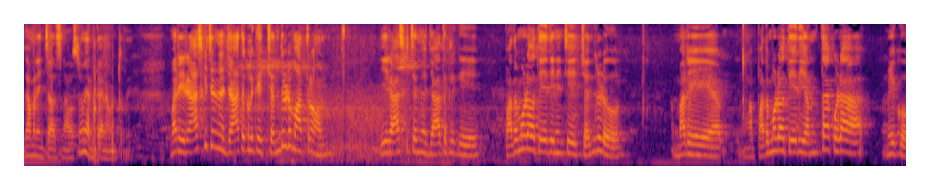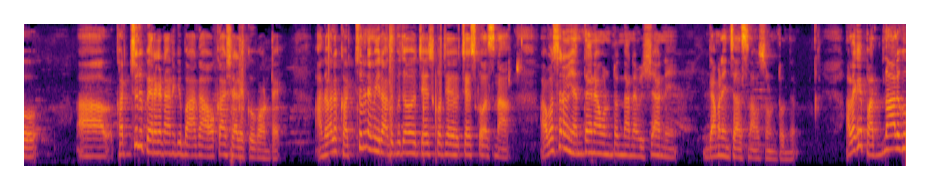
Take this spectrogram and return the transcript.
గమనించాల్సిన అవసరం ఎంతైనా ఉంటుంది. మరి ఈ రాశికి చెందిన జాతకులకి చంద్రుడు మాత్రం ఈ రాశికి చెందిన జాతకులకి పదమూడవ తేదీ నుంచి చంద్రుడు మరి పదమూడవ తేదీ అంతా కూడా మీకు ఖర్చులు పెరగడానికి బాగా అవకాశాలు ఎక్కువగా ఉంటాయి. అందువల్ల ఖర్చుల్ని మీరు అదుపు చేసుకో చేసుకోవాల్సిన అవసరం ఎంతైనా ఉంటుందన్న విషయాన్ని గమనించాల్సిన అవసరం ఉంటుంది. అలాగే పద్నాలుగు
